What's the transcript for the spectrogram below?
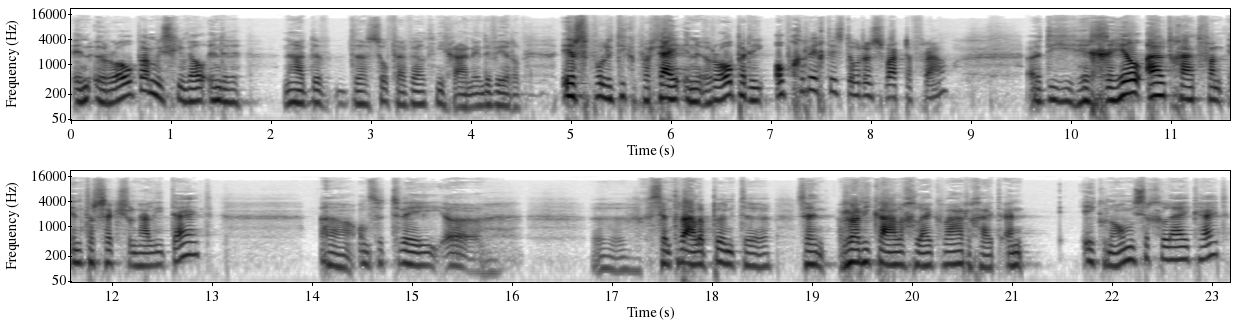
in Europa, misschien wel in de. Nou, de, de, zover wil ik niet gaan in de wereld. Eerste politieke partij in Europa die opgericht is door een zwarte vrouw. Uh, die geheel uitgaat van intersectionaliteit. onze twee centrale punten zijn radicale gelijkwaardigheid en economische gelijkheid.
